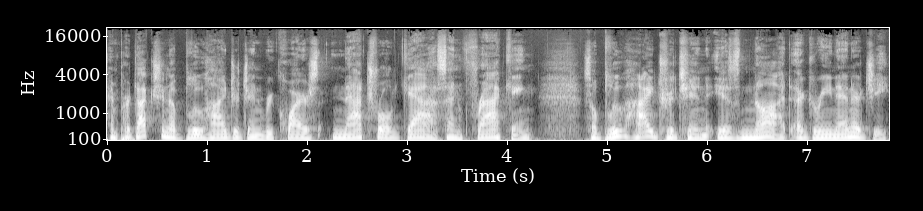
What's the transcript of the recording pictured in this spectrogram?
and production of blue hydrogen requires natural gas and fracking. So, blue hydrogen is not a green energy,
